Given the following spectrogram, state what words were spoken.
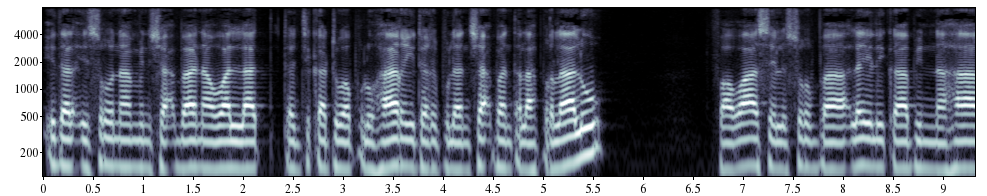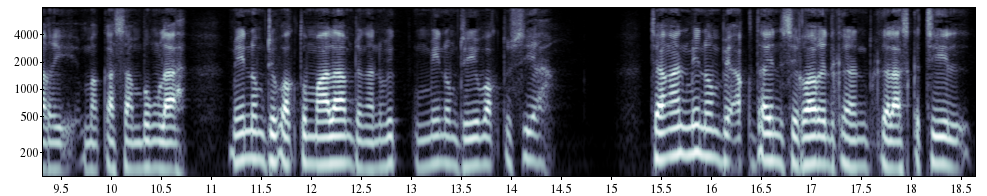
idal isruna min sya'bana walad dan jika 20 hari dari bulan sya'ban telah berlalu fawasil surba lailika bin nahari maka sambunglah minum di waktu malam dengan minum di waktu siang jangan minum bi'aqdain sirari dengan gelas kecil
